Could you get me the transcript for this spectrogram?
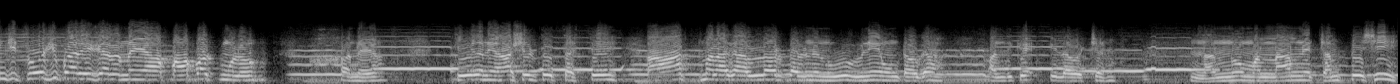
నుంచి తోసి పారేశారన్నయ్య ఆ పాపాత్ములు. అన్నయ్య తీరని ఆశలతో తస్తే ఆత్మలాగా అల్లాడతాడని నువ్వు వినే ఉంటావుగా. అందుకే ఇలా వచ్చాను. నన్ను మా నాన్నని చంపేసి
